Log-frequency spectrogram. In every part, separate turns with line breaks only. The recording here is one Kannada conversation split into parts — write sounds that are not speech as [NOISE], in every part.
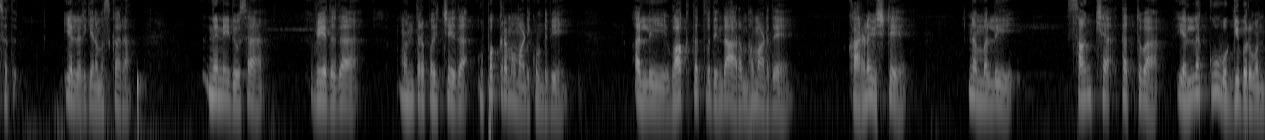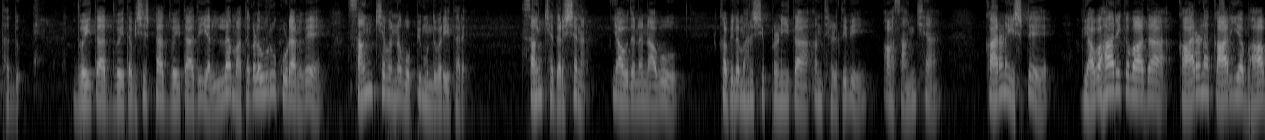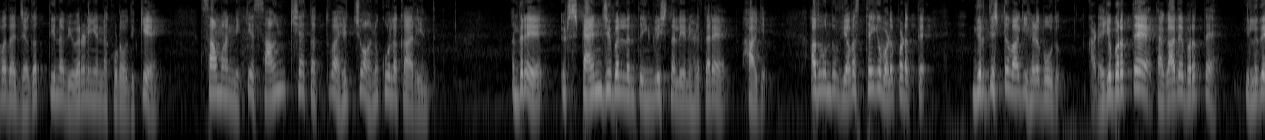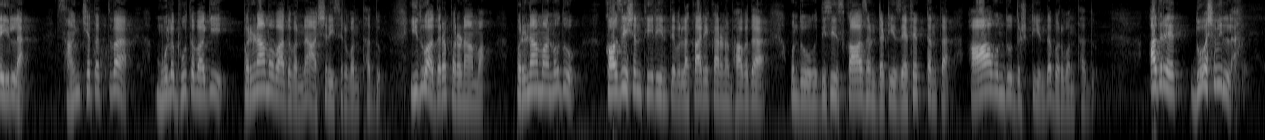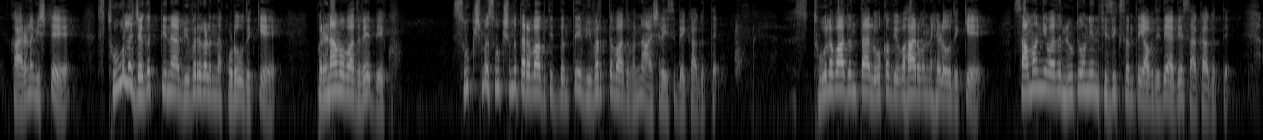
ಸತ್ ಎಲ್ಲರಿಗೆ ನಮಸ್ಕಾರ. ನಿನ್ನೆ ದಿವಸ ವೇದದ ಮಂತ್ರ ಪರಿಚಯದ ಉಪಕ್ರಮ ಮಾಡಿಕೊಂಡ್ವಿ. ಅಲ್ಲಿ ವಾಕ್ತತ್ವದಿಂದ ಆರಂಭ ಮಾಡದೆ ಕಾರಣವಿಷ್ಟೇ ನಮ್ಮಲ್ಲಿ ಸಾಂಖ್ಯ ತತ್ವ ಎಲ್ಲಕ್ಕೂ ಒಗ್ಗಿ ಬರುವಂಥದ್ದು. ದ್ವೈತ, ಅದ್ವೈತ, ವಿಶಿಷ್ಟಾದ್ವೈತಾದಿ ಎಲ್ಲ ಮತಗಳವರೂ ಕೂಡ ಸಾಂಖ್ಯವನ್ನು ಒಪ್ಪಿ ಮುಂದುವರಿಯುತ್ತಾರೆ. ಸಾಂಖ್ಯ ದರ್ಶನ ಯಾವುದನ್ನು ನಾವು ಕಪಿಲ ಮಹರ್ಷಿ ಪ್ರಣೀತ ಅಂತ ಹೇಳ್ತೀವಿ ಆ ಸಾಂಖ್ಯ. ಕಾರಣ ಇಷ್ಟೇ, ವ್ಯಾವಹಾರಿಕವಾದ ಕಾರಣ ಕಾರ್ಯ ಭಾವದ ಜಗತ್ತಿನ ವಿವರಣೆಯನ್ನು ಕೊಡೋದಕ್ಕೆ ಸಾಮಾನ್ಯಕ್ಕೆ ಸಾಂಖ್ಯ ತತ್ವ ಹೆಚ್ಚು ಅನುಕೂಲಕಾರಿ ಅಂತ. ಅಂದರೆ ಇಟ್ಸ್ ಟ್ಯಾಂಜಿಬಲ್ ಅಂತ ಇಂಗ್ಲೀಷ್ನಲ್ಲಿ ಏನು ಹೇಳ್ತಾರೆ? ಹಾಗೆ. ಅದು ಒಂದು ವ್ಯವಸ್ಥೆಗೆ ಒಳಪಡುತ್ತೆ. ನಿರ್ದಿಷ್ಟವಾಗಿ ಹೇಳಬಹುದು. ಕಡೆಗೆ ಬರುತ್ತೆ, ತಗಾದೆ ಬರುತ್ತೆ, ಇಲ್ಲದೇ ಇಲ್ಲ. ಸಾಂಖ್ಯತತ್ವ ಮೂಲಭೂತವಾಗಿ ಪರಿಣಾಮವಾದವನ್ನು ಆಶ್ರಯಿಸಿರುವಂಥದ್ದು. ಇದು ಅದರ ಪರಿಣಾಮ. ಪರಿಣಾಮ ಅನ್ನೋದು ಕಾಸೇಷನ್ ಥಿಯರಿ ಅಂತೇವಲ್ಲ, ಕಾರ್ಯಕಾರಣ ಭಾವದ ಒಂದು this is cause and that is effect ಅಂತ ಆ ಒಂದು ದೃಷ್ಟಿಯಿಂದ ಬರುವಂಥದ್ದು. ಆದರೆ ದೋಷವಿಲ್ಲ. ಕಾರಣವಿಷ್ಟೇ ಸ್ಥೂಲ ಜಗತ್ತಿನ ವಿವರಗಳನ್ನು ಕೊಡುವುದಕ್ಕೆ ಪರಿಣಾಮವಾದವೇ ಬೇಕು. ಸೂಕ್ಷ್ಮ ಸೂಕ್ಷ್ಮತರವಾಗುತ್ತಿದ್ದಂತೆ ವಿವರ್ತವಾದವನ್ನು ಆಶ್ರಯಿಸಬೇಕಾಗುತ್ತೆ. ಸ್ಥೂಲವಾದಂಥ ಲೋಕ ವ್ಯವಹಾರವನ್ನು ಹೇಳೋದಕ್ಕೆ ಸಾಮಾನ್ಯವಾದ ನ್ಯೂಟೋನಿಯನ್ ಫಿಸಿಕ್ಸ್ ಅಂತ ಯಾವುದಿದೆ, ಅದೇ ಸಾಕಾಗುತ್ತೆ.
